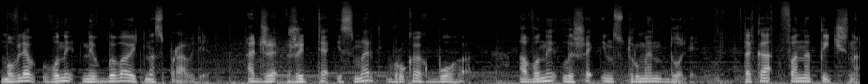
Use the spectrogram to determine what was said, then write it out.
Мовляв, вони не вбивають насправді, адже життя і смерть в руках Бога, а вони лише інструмент долі. Така фанатична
